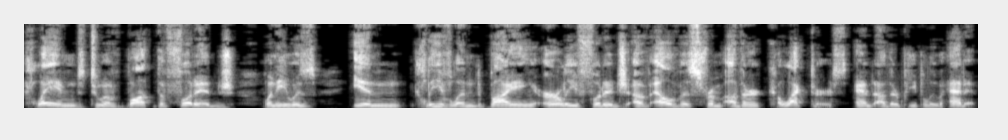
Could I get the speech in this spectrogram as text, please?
claimed to have bought the footage when he was in Cleveland buying early footage of Elvis from other collectors and other people who had it.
